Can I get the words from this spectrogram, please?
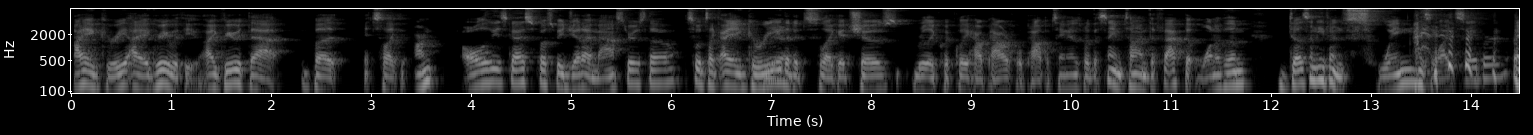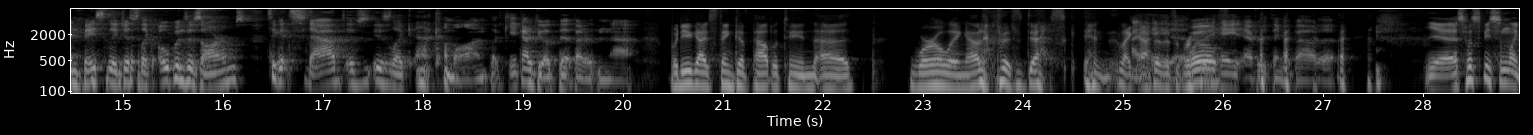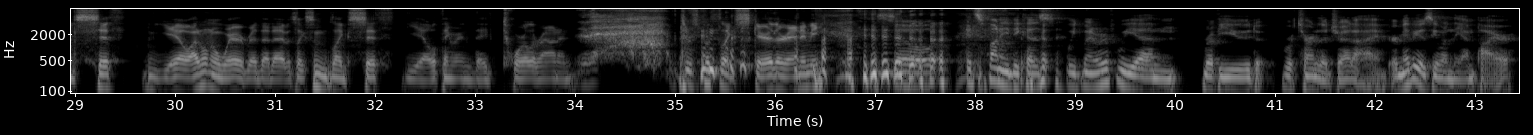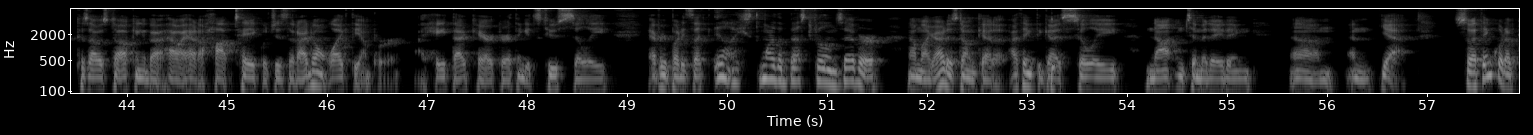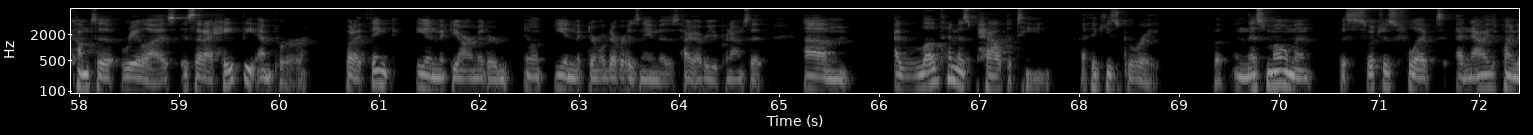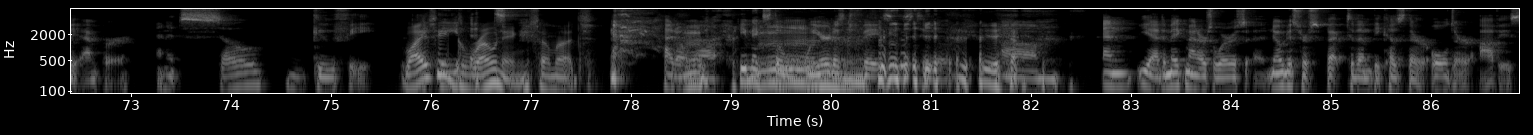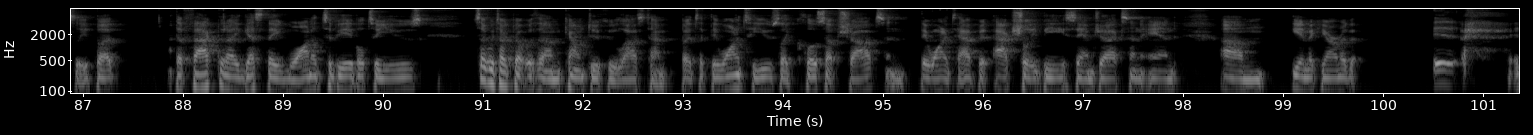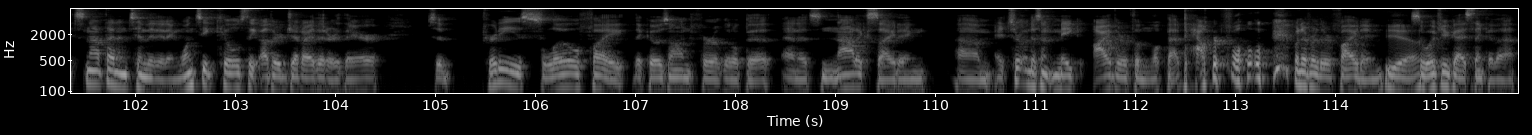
I agree. I agree with you. I agree with that. But it's like, aren't all of these guys supposed to be Jedi Masters, though? So it's like, I agree Yeah. that it's like, it shows really quickly how powerful Palpatine is. But at the same time, the fact that one of them doesn't even swing his lightsaber and basically just like opens his arms to get stabbed is, is like, ah, come on. Like, you gotta do a bit better than that. What do you guys think of Palpatine uh, whirling out of his desk and like I out of his it. robes? I hate everything about it. Yeah, it's supposed to be some like Sith yell. I don't know where I read that at. It's like some like Sith yell thing where they twirl around and they're supposed to like scare their enemy. so it's funny because we whenever we um reviewed Return of the Jedi, or maybe it was even the Empire, because I was talking about how I had a hot take, which is that I don't like the Emperor. I hate that character. I think it's too silly. Everybody's like, "Oh, he's one of the best villains ever," and I'm like, I just don't get it. I think the guy's silly, not intimidating, um, and yeah. So I think what I've come to realize is that I hate the Emperor, but I think Ian McDiarmid or Ian McDermott, whatever his name is, however you pronounce it, um, I love him as Palpatine. I think he's great. But in this moment, the switch is flipped, and now he's playing the Emperor. And it's so goofy. Why is he groaning so much? I don't know. He makes the weirdest faces, too. yeah. Um, and yeah, to make matters worse, no disrespect to them because they're older, obviously, but the fact that I guess they wanted to be able to use it's like we talked about with um, Count Dooku last time, but it's like they wanted to use like close up shots and they wanted to have it actually be Sam Jackson and um, Ian McDiarmid. It, it's not that intimidating. Once he kills the other Jedi that are there, it's a pretty slow fight that goes on for a little bit, and it's not exciting. Um, it certainly doesn't make either of them look that powerful whenever they're fighting. yeah. So, what do you guys think of that?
